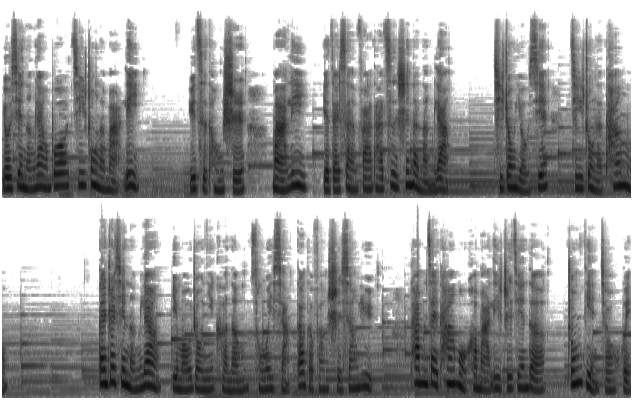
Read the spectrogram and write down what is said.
有些能量波击中了玛丽。与此同时，玛丽也在散发她自身的能量，其中有些击中了汤姆。但这些能量以某种你可能从未想到的方式相遇，他们在汤姆和玛丽之间的终点交汇。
